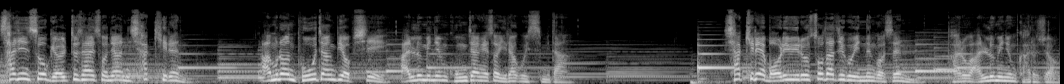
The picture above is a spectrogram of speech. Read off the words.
사진 속 12살 소년 샤킬은 아무런 보호 장비 없이 알루미늄 공장에서 일하고 있습니다. 샤킬의 머리 위로 쏟아지고 있는 것은 바로 알루미늄 가루죠.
